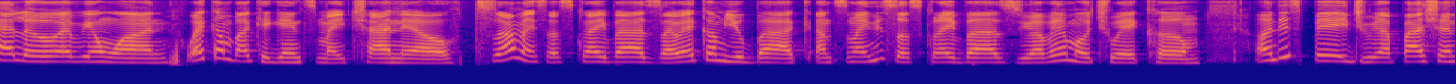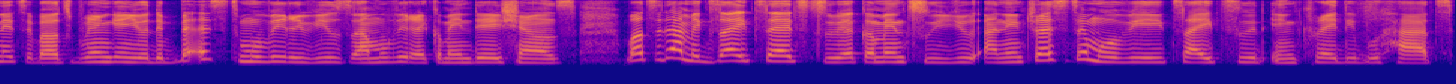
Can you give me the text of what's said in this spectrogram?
Hello everyone, welcome back again to my channel. To all my subscribers, I welcome you back and to my new subscribers, you are very much welcome. On this page, we are passionate about bringing you the best movie reviews and movie recommendations. But today I'm excited to recommend to you an interesting movie titled Incredible Hearts.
